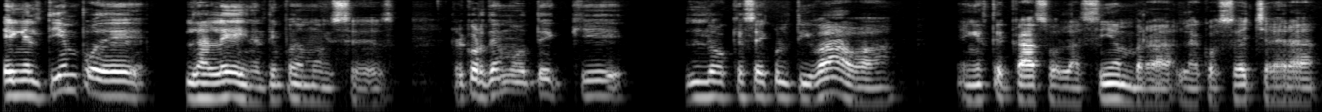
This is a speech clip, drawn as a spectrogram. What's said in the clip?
en el tiempo de la ley, en el tiempo de Moisés, recordemos de que lo que se cultivaba, en este caso la siembra, la cosecha era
